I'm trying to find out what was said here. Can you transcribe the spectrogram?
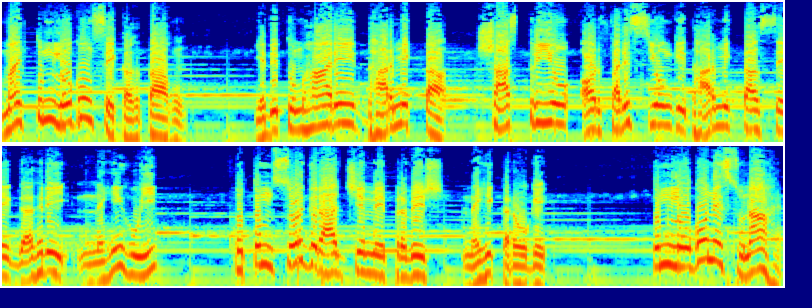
मैं तुम लोगों से कहता हूँ, यदि तुम्हारी धार्मिकता शास्त्रियों और फरिसियों की धार्मिकता से गहरी नहीं हुई तो तुम स्वर्ग राज्य में प्रवेश नहीं करोगे। तुम लोगों ने सुना है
